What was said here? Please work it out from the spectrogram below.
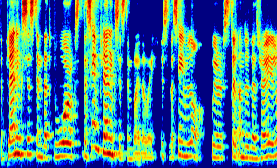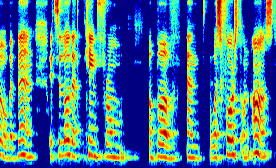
the planning system that works, the same planning system, by the way, it's the same law. We're still under the Israeli law, but then it's a law that came from above and was forced on us.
